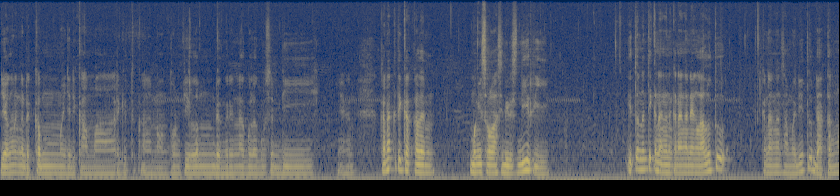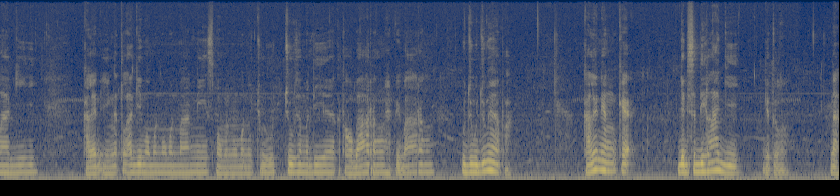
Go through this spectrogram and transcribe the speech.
jangan ngedekem aja di kamar gitu kan nonton film dengerin lagu-lagu sedih ya kan? Karena ketika kalian mengisolasi diri sendiri itu nanti kenangan-kenangan yang lalu tuh kenangan sama dia tuh datang lagi kalian inget lagi momen-momen manis momen-momen lucu-lucu sama dia ketawa bareng happy bareng. Ujung-ujungnya apa? Kalian yang kayak jadi sedih lagi gitu loh. Nah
